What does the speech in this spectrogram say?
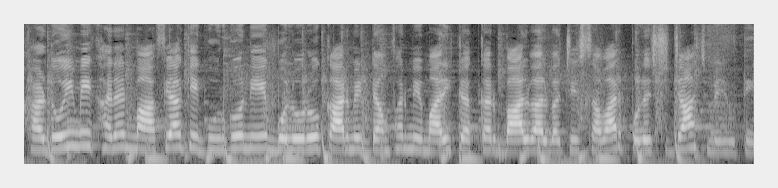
हरदोई में खनन माफिया के गुर्गों ने बोलोरो कार में डंफर में मारी टक्कर बाल बाल बचे सवार, पुलिस जाँच में जुटी।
